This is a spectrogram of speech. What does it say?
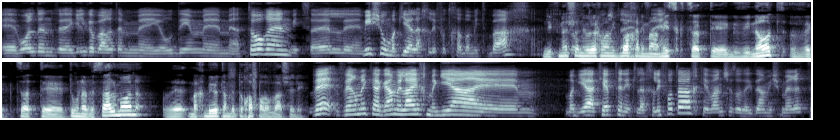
אה, וולדן וגילגבר אתם אה, יורדים אה, מהתורן, מיצאל, אה, מישהו מגיע להחליף אותך במטבח. לפני לא שאני הולך למטבח אני. מעמיס קצת גבינות וקצת טונה וסלמון, ומחביא אותם בתוך הפרווה שלי. וורמיקה, גם אלייך מגיע, מגיעה הקפטנית להחליף אותך, כיוון שזאת הייתה משמרת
